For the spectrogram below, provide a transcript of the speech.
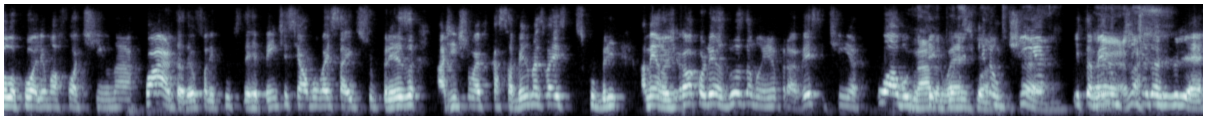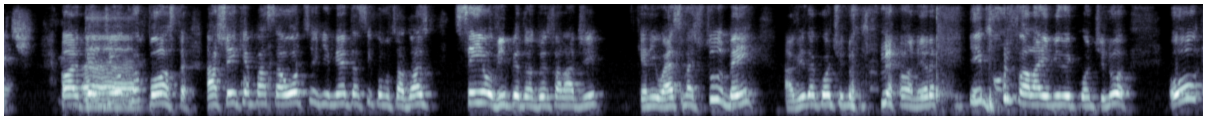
colocou ali uma fotinho na quarta, daí eu falei, putz, de repente esse álbum vai sair de surpresa, a gente não vai ficar sabendo, mas vai descobrir a meia-noite. Eu acordei às duas da manhã para ver se tinha o álbum do Kanye West, que não tinha, é. e também é. não tinha da Juliette. Olha, perdi uh... outra aposta. Achei que ia passar outro segmento, assim como o Sadose, sem ouvir Pedro Antônio falar de Kanye West, mas tudo bem, a vida continua da mesma maneira. E por falar em vida que continua, ou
